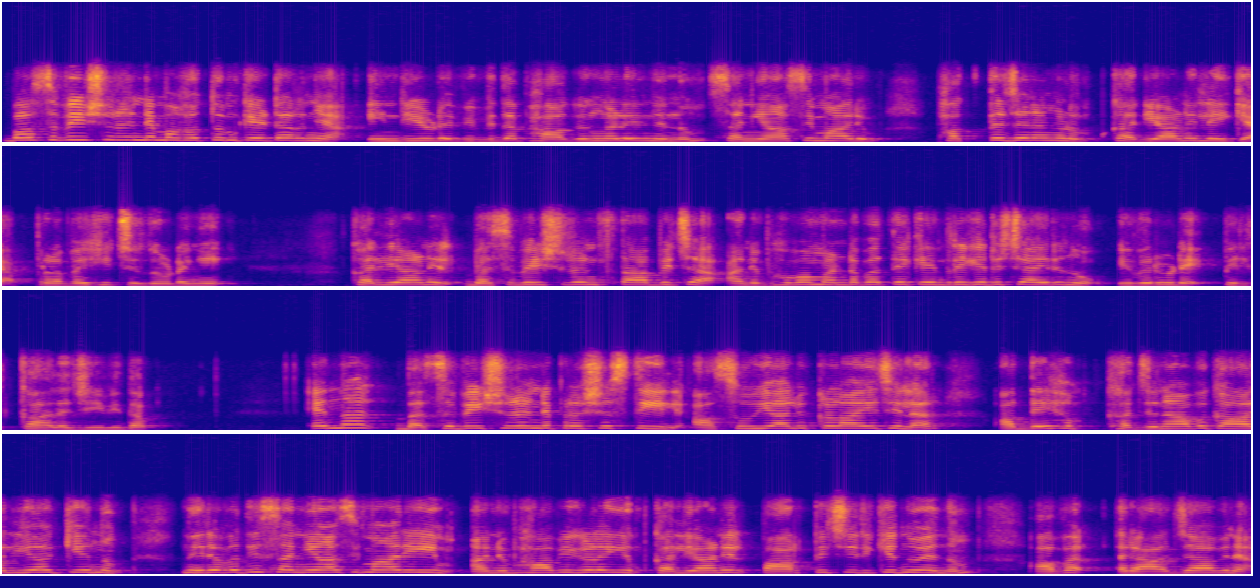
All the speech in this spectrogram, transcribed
ബസവേശ്വരന്റെ മഹത്വം കേട്ടറിഞ്ഞ ഇന്ത്യയുടെ വിവിധ ഭാഗങ്ങളിൽ നിന്നും സന്യാസിമാരും ഭക്തജനങ്ങളും കല്യാണിലേക്ക് പ്രവഹിച്ചു തുടങ്ങി. കല്യാണിൽ ബസവേശ്വരൻ സ്ഥാപിച്ച അനുഭവ മണ്ഡപത്തെ കേന്ദ്രീകരിച്ചായിരുന്നു ഇവരുടെ പിൽക്കാല ജീവിതം. എന്നാൽ ബസവേശ്വരന്റെ പ്രശസ്തിയിൽ അസൂയാലുക്കളായ ചിലർ അദ്ദേഹം ഖജനാവ് കാലിയാക്കിയെന്നും നിരവധി സന്യാസിമാരെയും അനുഭാവികളെയും കല്യാണിൽ പാർപ്പിച്ചിരിക്കുന്നുവെന്നും അവർ രാജാവിന്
